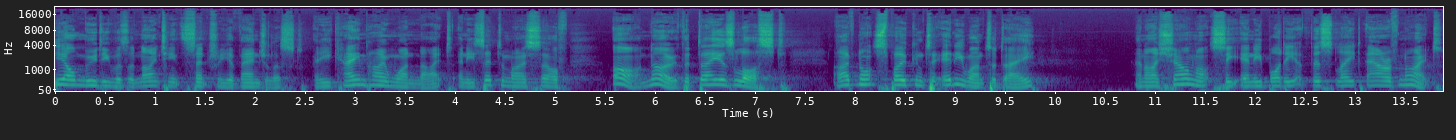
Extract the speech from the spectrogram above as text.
D.L. Moody was a 19th century evangelist, and he came home one night and he said to myself, Oh, no, the day is lost. I've not spoken to anyone today, and I shall not see anybody at this late hour of night.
